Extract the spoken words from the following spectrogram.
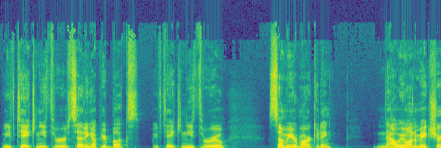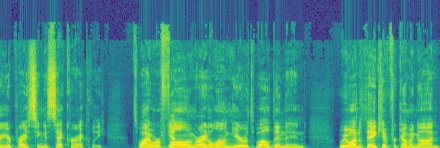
We've taken you through setting up your books. We've taken you through some of your marketing. Now we want to make sure your pricing is set correctly. That's why we're following yep. right along here with Weldon, and we want to thank him for coming on.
